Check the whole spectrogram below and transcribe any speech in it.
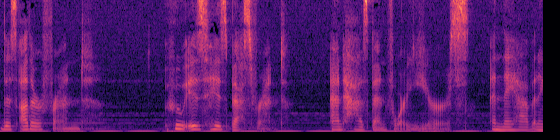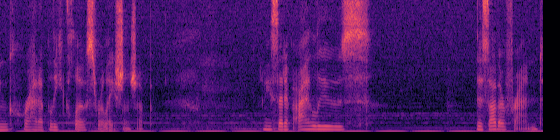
this other friend, who is his best friend and has been for years, and they have an incredibly close relationship. And he said, if I lose this other friend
